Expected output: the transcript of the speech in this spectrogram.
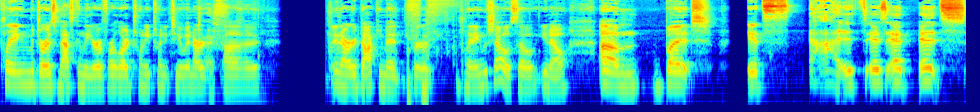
playing Majora's Mask in the year of our Lord 2022 in our uh in our document for planning the show. So you know, um, but it's ah, it's it's it, it's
